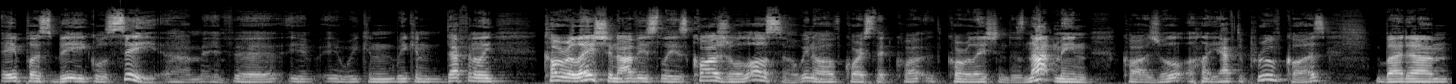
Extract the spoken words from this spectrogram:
a plus B equals C. Um, if, uh, if, if we can, we can definitely correlation obviously is causal. Also, we know, of course, that co- correlation does not mean causal. you have to prove cause, but um,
